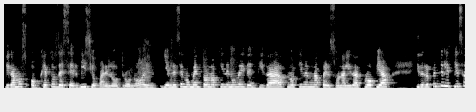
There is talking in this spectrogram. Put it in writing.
digamos, objetos de servicio para el otro, ¿no? y en ese momento no tienen una identidad, no tienen una personalidad propia y de repente le empieza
